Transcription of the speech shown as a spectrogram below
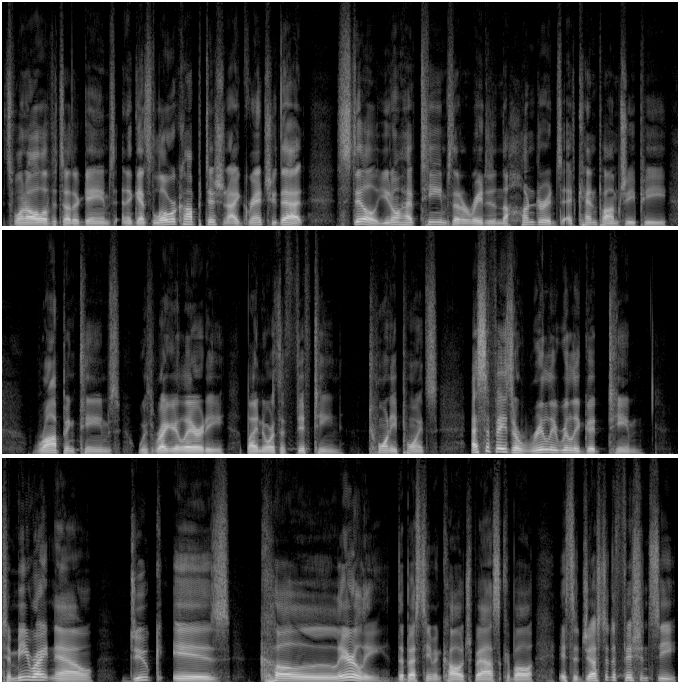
it's won all of its other games. And against lower competition, I grant you that. Still, you don't have teams that are rated in the hundreds at KenPom GP, romping teams with regularity by north of 15, 20 points. SFA is a really, really good team. To me, right now, Duke is clearly the best team in college basketball. Its adjusted efficiency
